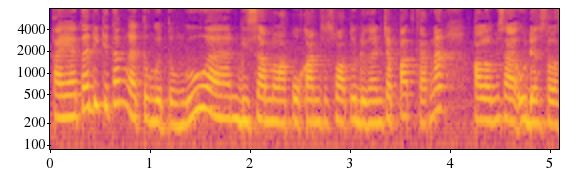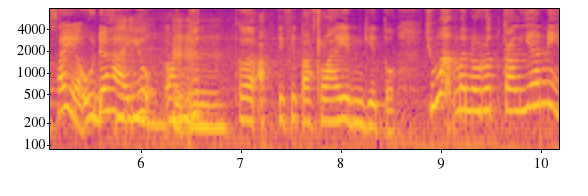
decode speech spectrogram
kayak tadi kita nggak tunggu-tungguan, bisa melakukan sesuatu dengan cepat karena kalau misalnya udah selesai ya udah, ayo lanjut ke aktivitas lain gitu. Cuma menurut kalian nih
